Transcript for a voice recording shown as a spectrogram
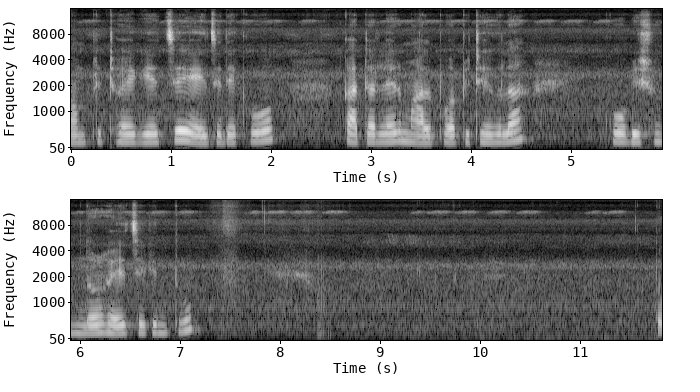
কমপ্লিট হয়ে গিয়েছে। এই যে দেখো, কাঁঠালের মালপোয়া পিঠেগুলা খুবই সুন্দর হয়েছে কিন্তু। তো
